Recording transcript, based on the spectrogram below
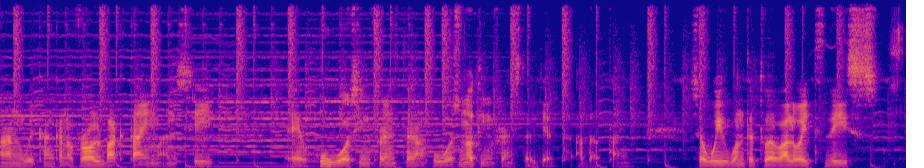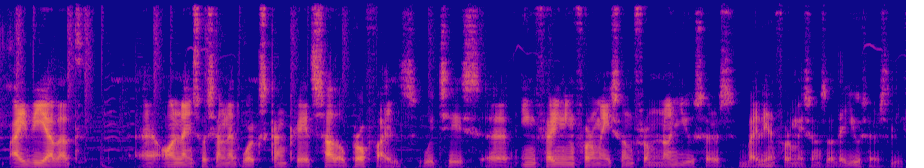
and we can kind of roll back time and see uh, who was in Friendster and who was not in Friendster yet at that time. So we wanted to evaluate this idea that uh, online social networks can create shadow profiles, which is uh, inferring information from non-users by the information that the users leave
